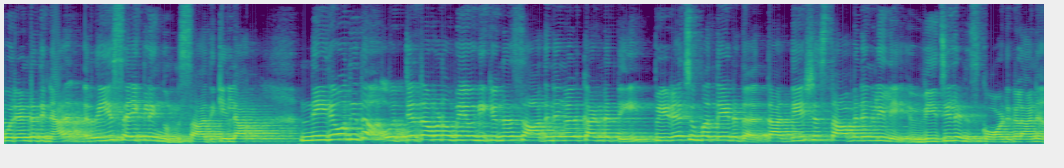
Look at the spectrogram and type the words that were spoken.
പുരണ്ടതിനാൽ റീസൈക്ലിംഗും സാധിക്കില്ല. നിരോധിത ഒറ്റത്തവണ ഉപയോഗിക്കുന്ന സാധനങ്ങൾ കണ്ടെത്തി പിഴ ചുമത്തേണ്ടത് തദ്ദേശ സ്ഥാപനങ്ങളിലെ വിജിലൻസ് സ്ക്വാഡുകളാണ്.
